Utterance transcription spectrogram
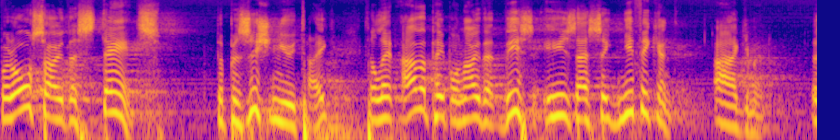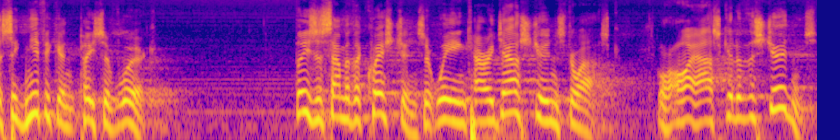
but also the stance, the position you take to let other people know that this is a significant argument, a significant piece of work. These are some of the questions that we encourage our students to ask, or I ask it of the students.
